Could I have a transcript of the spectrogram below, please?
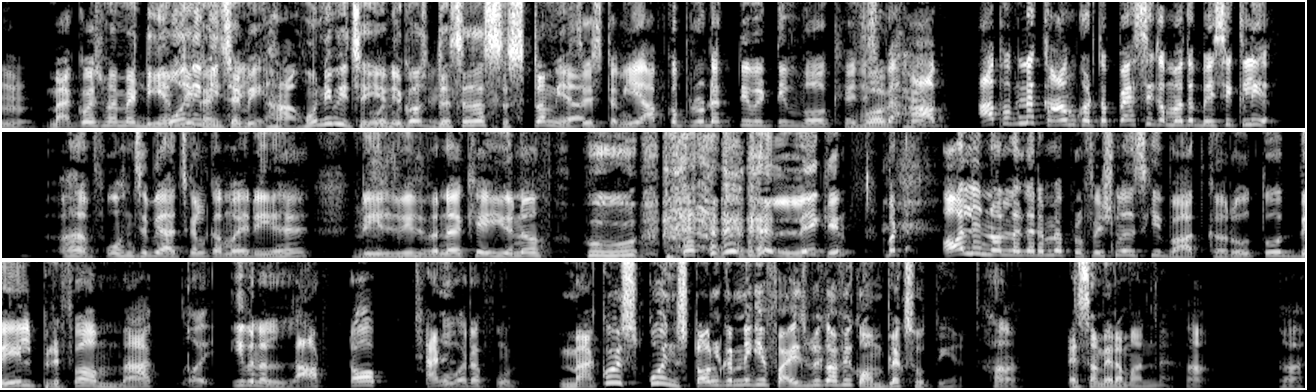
मैकोस हम्म। में मैं डीएमजी कहीं से भी हाँ होनी भी चाहिए because this is a system यार। सिस्टम ये आपका प्रोडक्टिविटी वर्क है जिसपे आप आप अपना काम करते हो पैसे कमाते हो बेसिकली हाँ फ़ोन से भी आजकल कमाई रही है रील वील बना के यू नो हु लेकिन बट ऑल इन ऑल अगर मैं प्रोफेशनल्स की बात करूँ तो they prefer Mac even a laptop over a phone मैको इसको इंस्टॉल करने की फाइल्स भी काफ़ी कॉम्प्लेक्स होती हैं। हाँ। ऐसा मेरा मानना है। हाँ हाँ।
